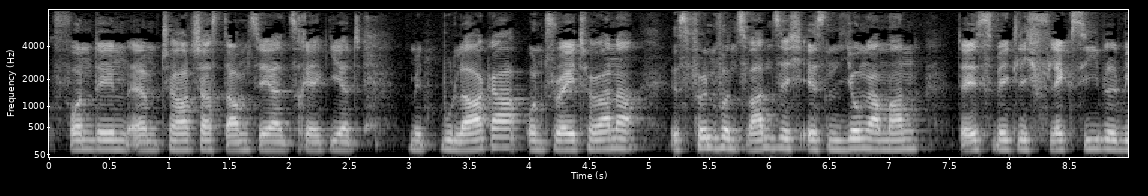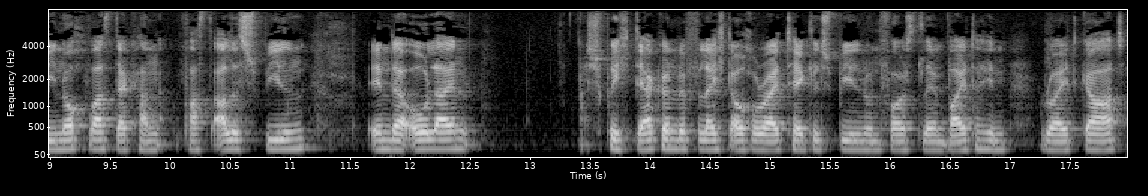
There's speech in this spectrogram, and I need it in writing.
von den ähm, Chargers, da haben sie jetzt reagiert mit Bulaga und Trey Turner ist 25, ist ein junger Mann, der ist wirklich flexibel wie noch was, der kann fast alles spielen in der O-Line Sprich, der könnte vielleicht auch Right Tackle spielen und Forrest Lamb weiterhin Right Guard.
